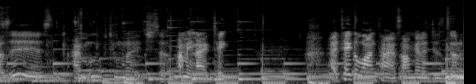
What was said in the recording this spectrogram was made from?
Now this, I move too much, so I mean I take I take a long time, so I'm gonna just go to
